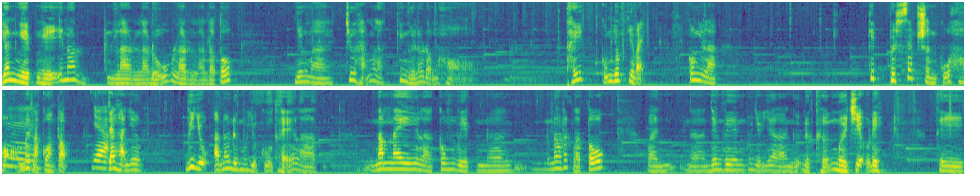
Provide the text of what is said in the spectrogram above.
doanh nghiệp nghĩ nó là là đủ là là là tốt nhưng mà chưa hẳn là cái người lao động họ thấy cũng giống như vậy có nghĩa là cái perception của họ ừ. mới là quan trọng yeah. Dạ. chẳng hạn như ví dụ anh nói đưa một ví dụ cụ thể là năm nay là công việc ờ, nó rất là tốt và ờ, nhân viên ví dụ như là được thưởng 10 triệu đi thì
